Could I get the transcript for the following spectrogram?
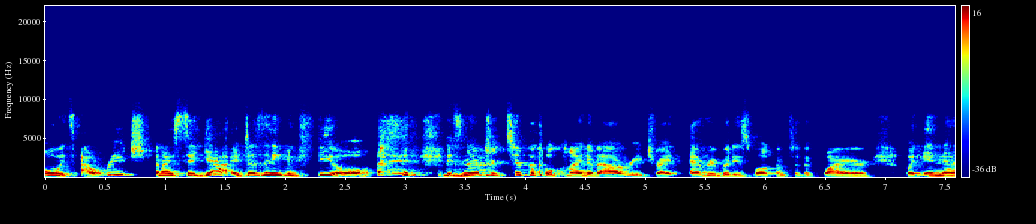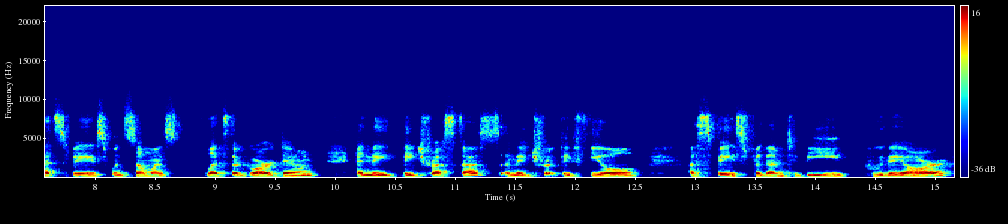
Oh, it's outreach? And I say, Yeah, it doesn't even feel, it's not your typical kind of outreach, right? Everybody's welcome to the choir. But in that space, when someone lets their guard down and they they trust us and they tr- they feel a space for them to be who they are,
